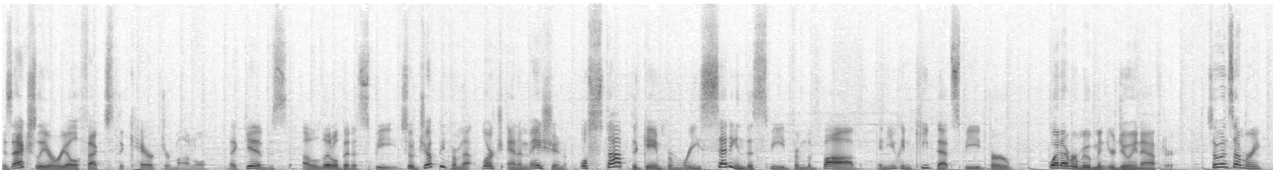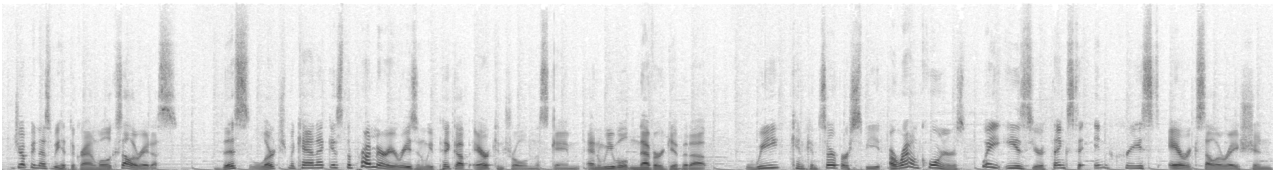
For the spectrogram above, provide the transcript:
is actually a real effect to the character model that gives a little bit of speed. So jumping from that lurch animation will stop the game from resetting the speed from the bob, and you can keep that speed for whatever movement you're doing after. So in summary, jumping as we hit the ground will accelerate us. This lurch mechanic is the primary reason we pick up air control in this game, and we will never give it up. We can conserve our speed around corners way easier thanks to increased air acceleration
